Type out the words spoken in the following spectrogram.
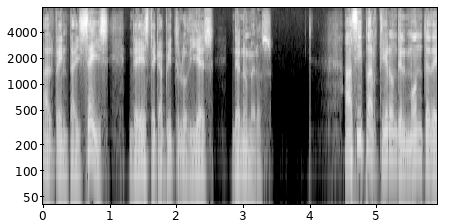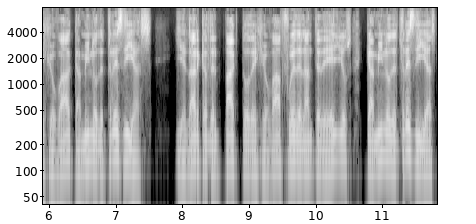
al 36 de este capítulo 10 de Números. Así partieron del monte de Jehová camino de tres días, y el arca del pacto de Jehová fue delante de ellos camino de tres días,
